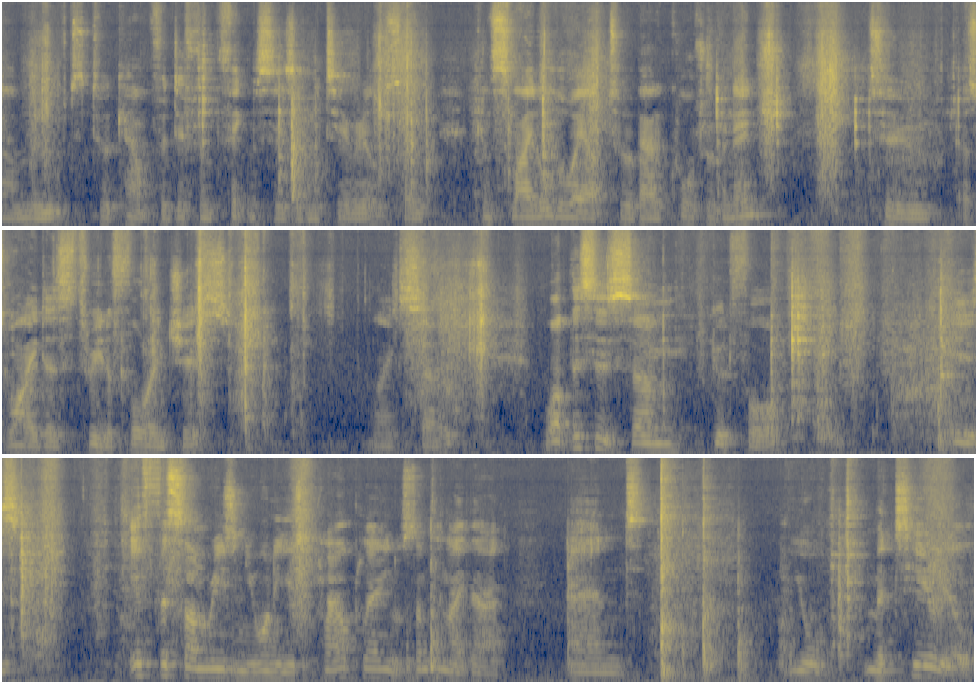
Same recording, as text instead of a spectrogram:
uh, moved to account for different thicknesses of material. So can slide all the way up to about a quarter of an inch to as wide as three to four inches, like so. What this is um, good for is if for some reason you want to use a plough plane or something like that and your material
